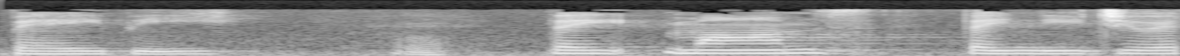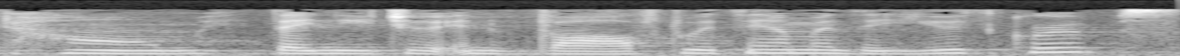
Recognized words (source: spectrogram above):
baby. Mm. They moms, they need you at home. They need you involved with them in the youth groups.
